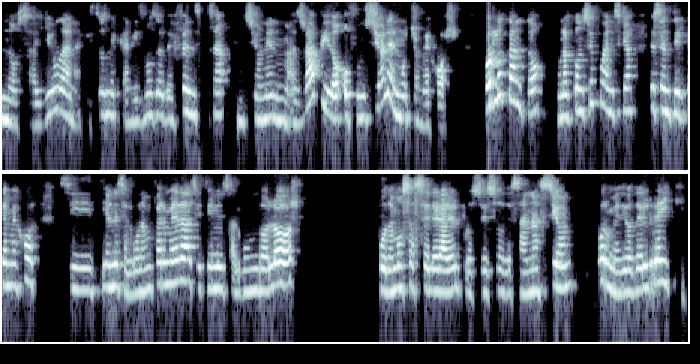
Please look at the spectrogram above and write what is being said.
nos ayudan a que estos mecanismos de defensa funcionen más rápido o funcionen mucho mejor. Por lo tanto, una consecuencia es sentirte mejor. Si tienes alguna enfermedad, si tienes algún dolor, podemos acelerar el proceso de sanación por medio del Reiki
